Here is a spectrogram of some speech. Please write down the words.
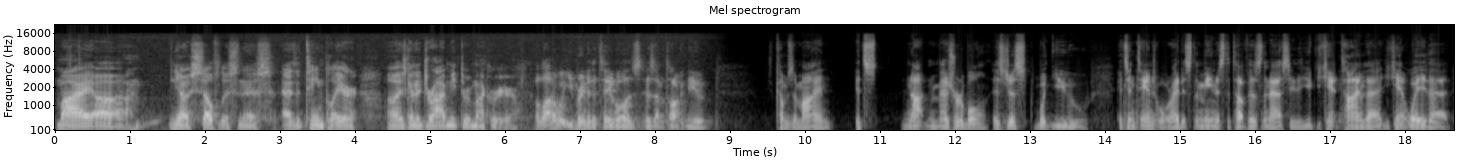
my uh, you know selflessness as a team player uh, is going to drive me through my career. A lot of what you bring to the table as as I'm talking to you comes to mind. It's not measurable. It's just what you. It's intangible, right? It's the meanest, the toughest, the nasty. You you can't time that. You can't weigh that.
